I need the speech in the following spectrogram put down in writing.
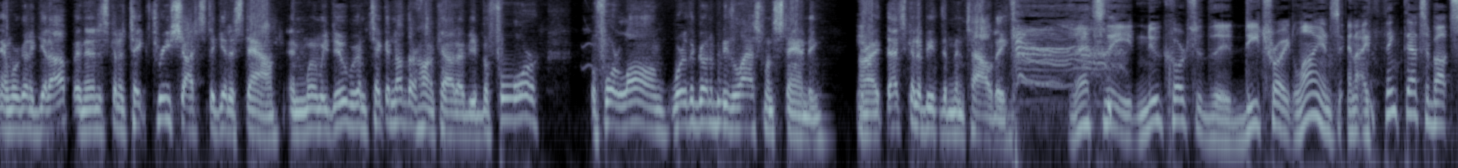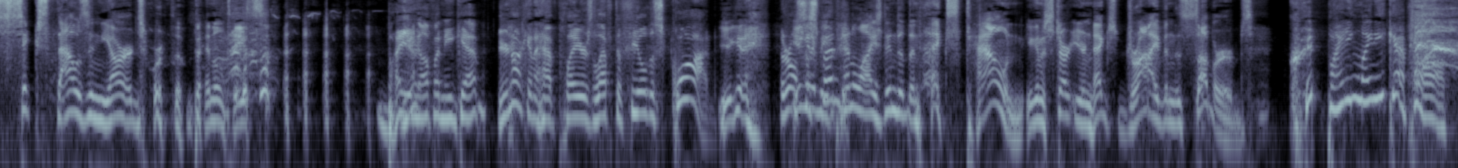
and we're going to get up, and then it's going to take three shots to get us down. And when we do, we're going to take another hunk out of you. Before before long, we're going to be the last one standing. All right, that's going to be the mentality. That's the new coach of the Detroit Lions, and I think that's about six thousand yards worth of penalties. Biting off a kneecap. You're not going to have players left to field a squad. You're gonna They're all you're gonna be suspended. penalized into the next town. You're gonna start your next drive in the suburbs. Quit biting my kneecap off.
